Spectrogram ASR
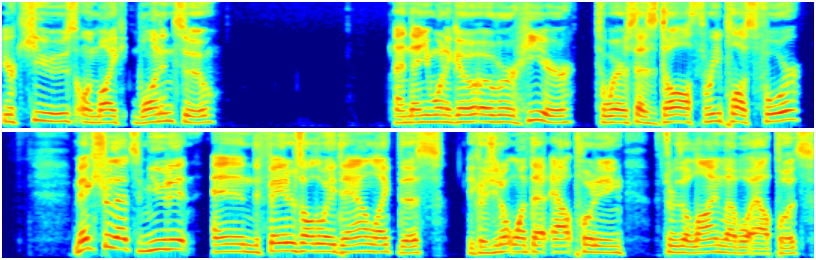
your cues on mic 1 and 2. And then you want to go over here to where it says DAW 3 plus 4. Make sure that's muted and the fader's all the way down like this because you don't want that outputting through the line level outputs.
